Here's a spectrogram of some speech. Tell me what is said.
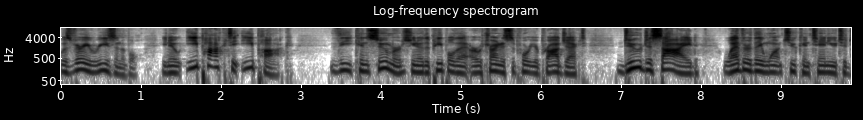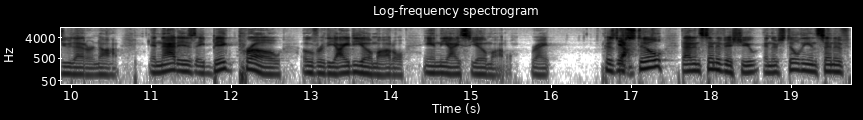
was very reasonable. You know, epoch to epoch, the consumers, you know, the people that are trying to support your project do decide whether they want to continue to do that or not. And that is a big pro over the IDO model and the ICO model, right? Because there's yeah. still that incentive issue and there's still the incentive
